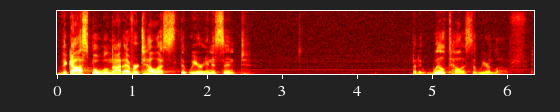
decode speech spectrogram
the gospel will not ever tell us that we are innocent, but it will tell us that we are loved.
